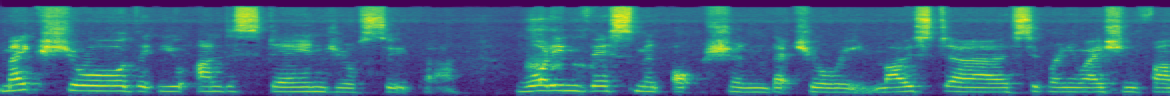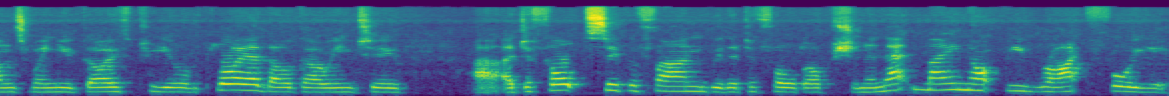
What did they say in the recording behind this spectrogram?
Make sure that you understand your super, what investment option that you're in. Most uh, superannuation funds, when you go to your employer, they'll go into uh, a default super fund with a default option, and that may not be right for you.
